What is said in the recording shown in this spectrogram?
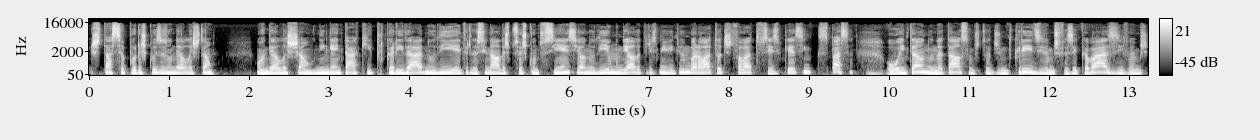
está-se a pôr as coisas onde elas estão onde elas são. Ninguém está aqui por caridade no Dia Internacional das Pessoas com Deficiência ou no Dia Mundial da Trissomia 21, embora lá todos de falar de deficiência, porque é assim que se passa. Ou então, no Natal, somos todos muito queridos e vamos fazer cabazes e vamos.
